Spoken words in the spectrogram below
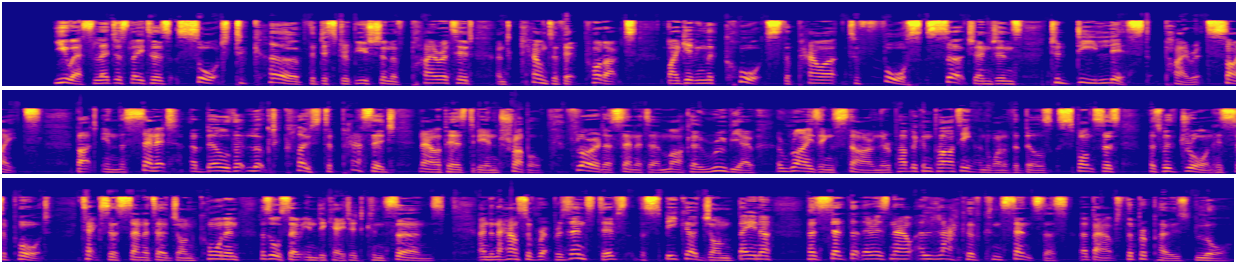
US legislators sought to curb the distribution of pirated and counterfeit products by giving the courts the power to force search engines to delist pirate sites. But in the Senate, a bill that looked close to passage now appears to be in trouble. Florida Senator Marco Rubio, a rising star in the Republican Party and one of the bill's sponsors, has withdrawn his support. Texas Senator John Cornyn has also indicated concerns. And in the House of Representatives, the Speaker, John Boehner, has said that there is now a lack of consensus about the proposed law.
